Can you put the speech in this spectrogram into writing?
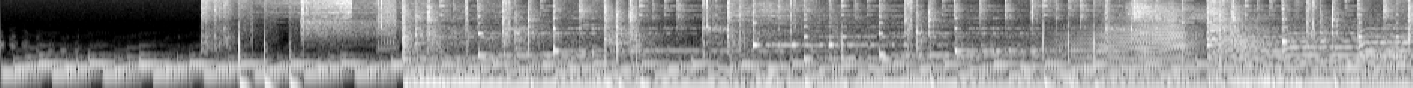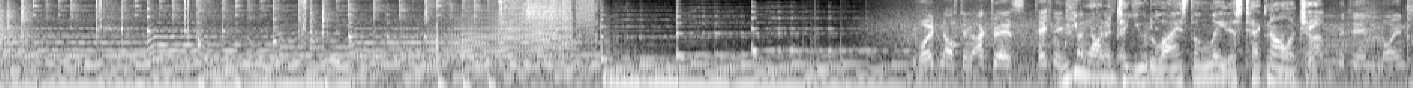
Thank you. We wanted to utilize the latest technology.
